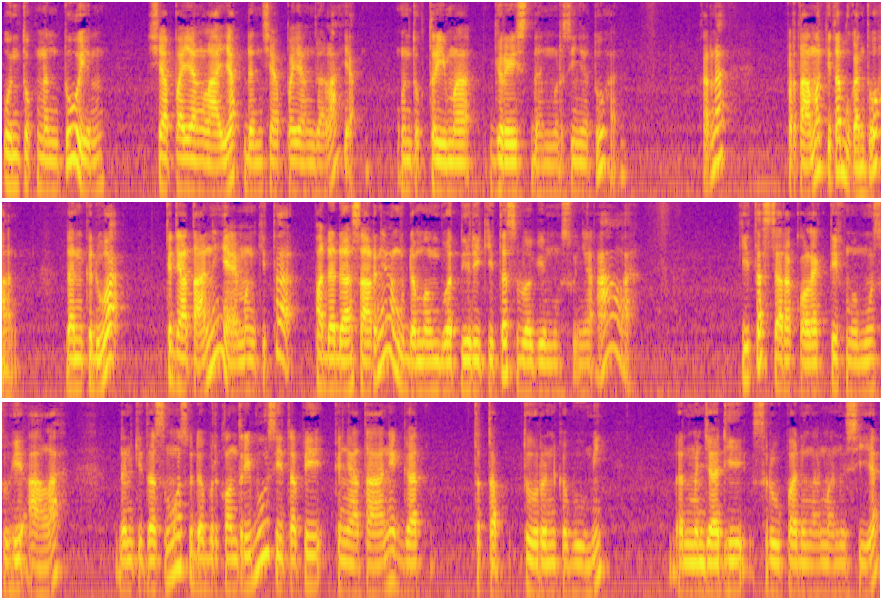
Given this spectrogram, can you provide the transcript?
untuk nentuin siapa yang layak dan siapa yang nggak layak untuk terima grace dan mercy-nya Tuhan. Karena pertama kita bukan Tuhan dan kedua kenyataannya ya emang kita pada dasarnya udah membuat diri kita sebagai musuhnya Allah. Kita secara kolektif memusuhi Allah dan kita semua sudah berkontribusi tapi kenyataannya God tetap turun ke bumi dan menjadi serupa dengan manusia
